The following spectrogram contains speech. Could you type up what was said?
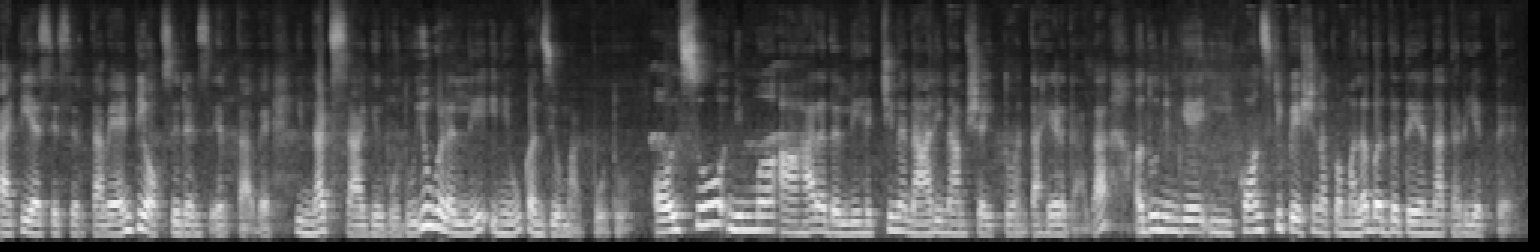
ಫ್ಯಾಟಿ ಆ್ಯಸಿಡ್ಸ್ ಇರ್ತವೆ ಆ್ಯಂಟಿ ಆಕ್ಸಿಡೆಂಟ್ಸ್ ಇರ್ತವೆ, ಈ ನಟ್ಸ್ ಆಗಿರ್ಬೋದು, ಇವುಗಳಲ್ಲಿ ನೀವು ಕನ್ಸ್ಯೂಮ್ ಮಾಡ್ಬೋದು. ಆಲ್ಸೋ ನಿಮ್ಮ ಆಹಾರದಲ್ಲಿ ಹೆಚ್ಚಿನ ನಾರಿನಾಂಶ ಇತ್ತು ಅಂತ ಹೇಳಿದಾಗ, ಅದು ನಿಮಗೆ ಈ ಕಾನ್ಸ್ಟಿಪೇಷನ್ ಅಥವಾ ಮಲಬದ್ಧತೆಯನ್ನು ತಡೆಯುತ್ತೆ.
